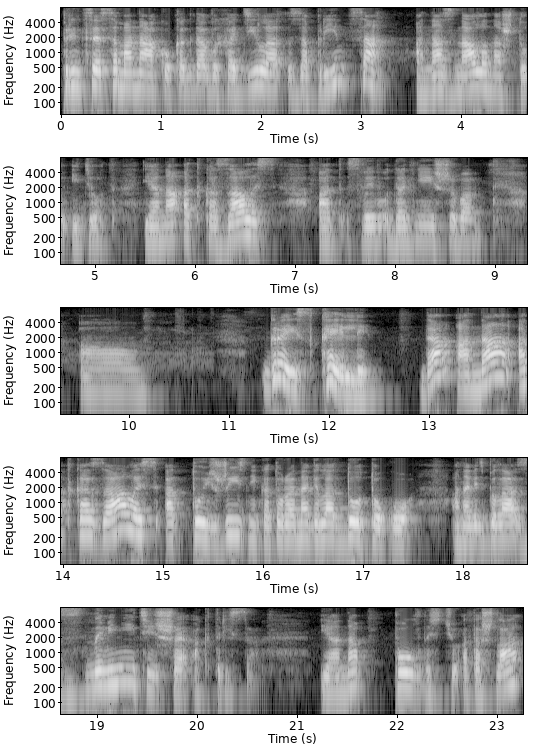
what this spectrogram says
принцесса Монако, когда выходила за принца, она знала, на что идет и она отказалась от своего дальнейшего э, Грейс Келли, да, она отказалась от той жизни, которую она вела до того. Она ведь была знаменитейшая актриса. И она полностью отошла,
